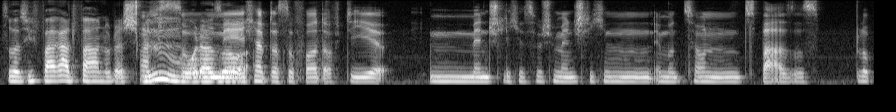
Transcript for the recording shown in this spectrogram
sowas wie Fahrradfahren oder Schwimmen so, oder so. Nee, ich habe das sofort auf die menschliche, zwischenmenschlichen Emotionsbasis blub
